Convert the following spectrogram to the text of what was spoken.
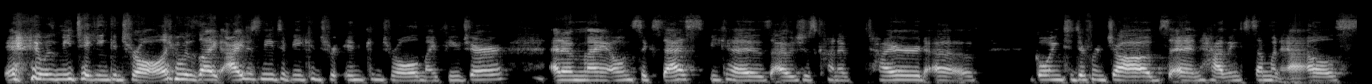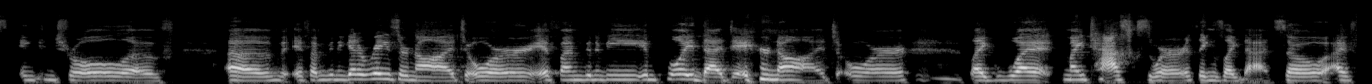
it was me taking control. It was like, I just need to be in control of my future and of my own success because I was just kind of tired of going to different jobs and having someone else in control of of if I'm going to get a raise or not, or if I'm going to be employed that day or not, or like what my tasks were, things like that. So I've,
